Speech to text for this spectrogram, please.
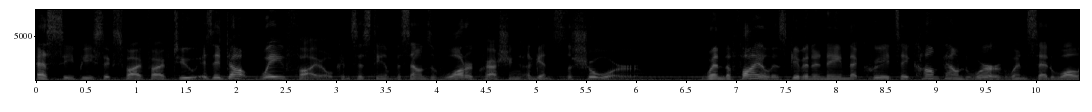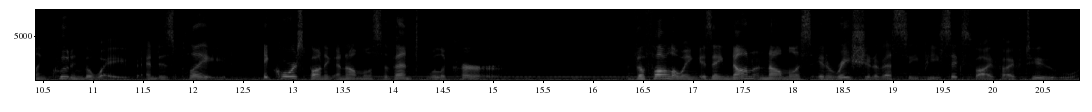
SCP-6552 is a .wav file consisting of the sounds of water crashing against the shore. When the file is given a name that creates a compound word when said while including the wave and is played, a corresponding anomalous event will occur. The following is a non-anomalous iteration of SCP-6552.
